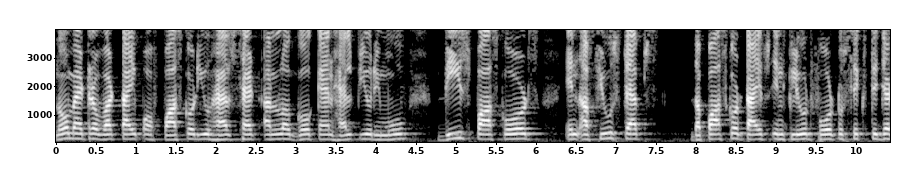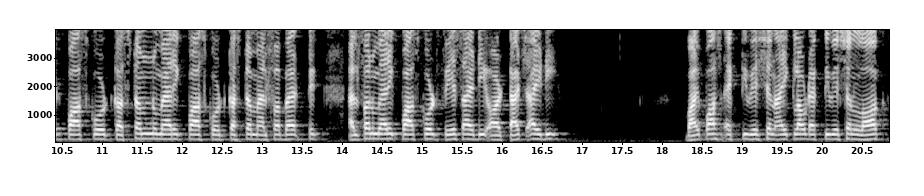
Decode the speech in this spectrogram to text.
no matter what type of passcode you have set UnlockGo can help you remove these passcodes in a few steps. The passcode types include 4 to 6 digit passcode, custom numeric passcode, custom alphabetic alphanumeric passcode, face ID or touch ID. Bypass activation, iCloud activation lock.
